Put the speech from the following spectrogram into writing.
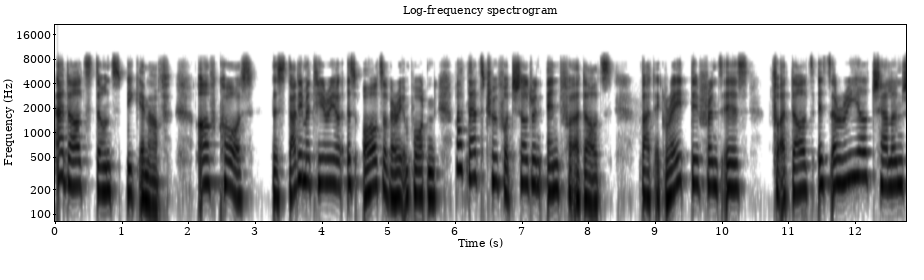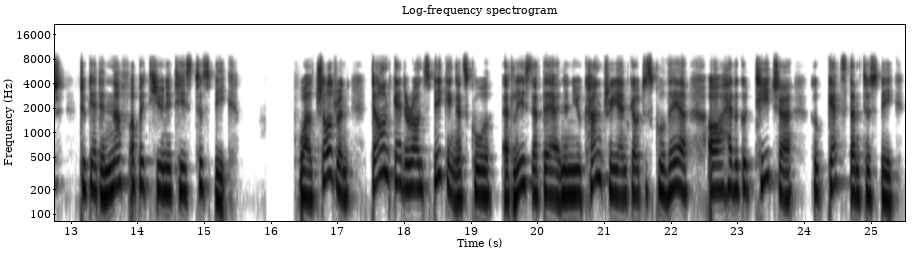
adults don't speak enough. Of course, the study material is also very important, but that's true for children and for adults. But a great difference is for adults, it's a real challenge to get enough opportunities to speak. While children don't get around speaking at school, at least if they're in a new country and go to school there, or have a good teacher who gets them to speak,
